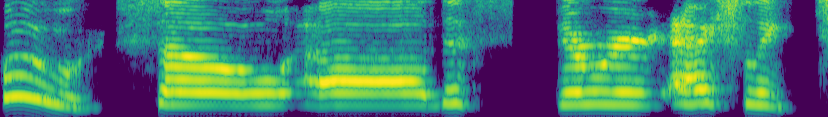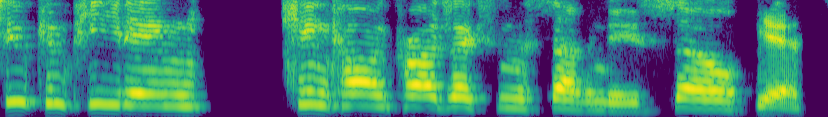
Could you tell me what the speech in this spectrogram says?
whew. So uh, this there were actually two competing King Kong projects in the 70s. So Yes.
